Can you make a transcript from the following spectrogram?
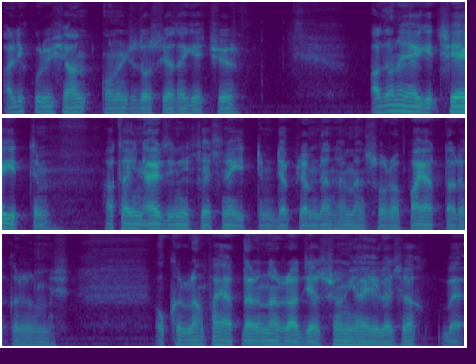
Ali Kuruşan 10. dosyada geçiyor. Adana'ya şeye gittim. Hatay'ın Erzin ilçesine gittim. Depremden hemen sonra hatları kırılmış. O kırılan hatlarından radyasyon yayılacak ve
